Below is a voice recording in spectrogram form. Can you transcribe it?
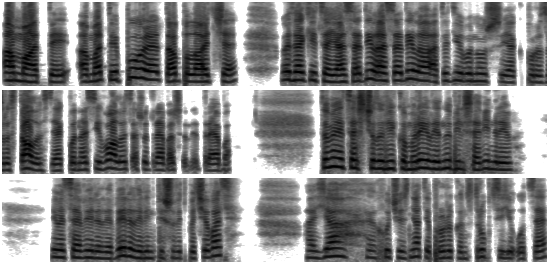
а мати, а мати поре та плаче. Отак і це я садила, садила, а тоді воно ж як порозросталося, як понасівалося, що треба, що не треба. То ми це з чоловіком рили, ну більше він рив. І оце вирили, вирили, він пішов відпочивати. А я е, хочу зняти про реконструкцію оце,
